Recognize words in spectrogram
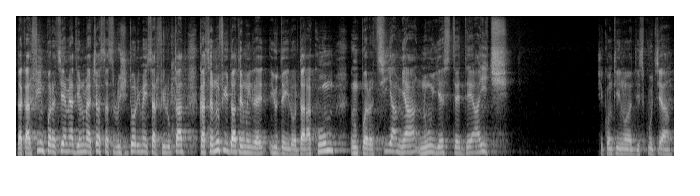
Dacă ar fi împărăția mea din lumea aceasta, slujitorii mei s-ar fi luptat ca să nu fiu dat în mâinile iudeilor, dar acum împărăția mea nu este de aici. Și continuă discuția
